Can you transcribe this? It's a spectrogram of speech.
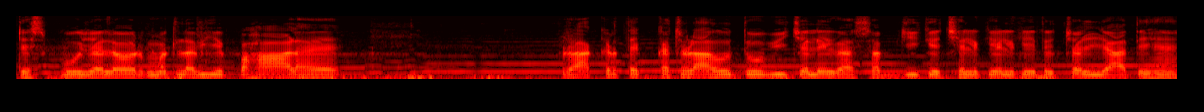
डिस्पोजल और मतलब ये पहाड़ है। प्राकृतिक कचरा हो तो भी चलेगा, सब्ज़ी के छिलके के तो चल जाते हैं।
